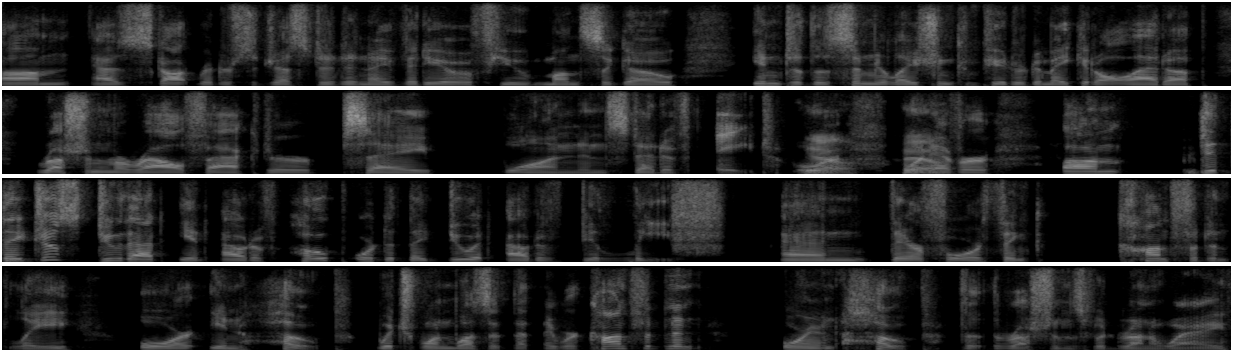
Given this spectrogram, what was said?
um, as Scott Ritter suggested in a video a few months ago, into the simulation computer to make it all add up, Russian morale factor, say, one instead of eight or yeah, whatever. Yeah. Um, did they just do that in out of hope or did they do it out of belief and therefore think confidently or in hope? Which one was it that they were confident or in hope that the Russians would run away?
